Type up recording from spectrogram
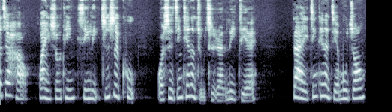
大家好，欢迎收听心理知识库，我是今天的主持人丽杰。在今天的节目中，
